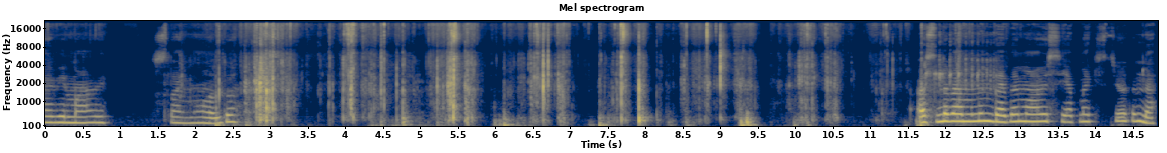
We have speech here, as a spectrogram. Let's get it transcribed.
Güzel bir mavi slime oldu. Aslında ben bunun bebe mavisi yapmak istiyordum da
